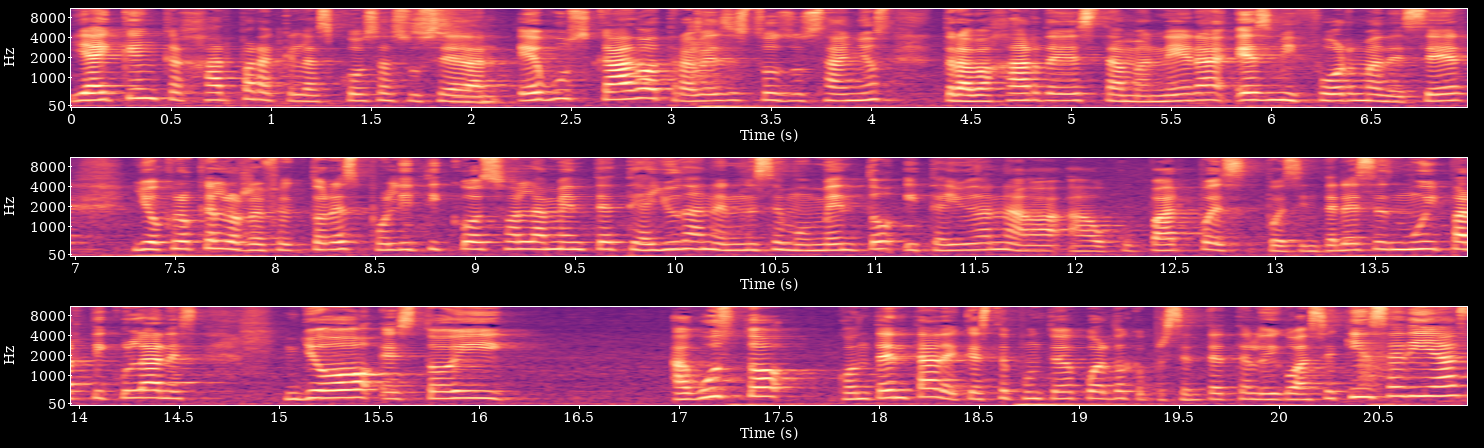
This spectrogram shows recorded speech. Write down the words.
y hay que encajar para que las cosas sucedan. He buscado a través de estos dos años trabajar de esta manera, es mi forma de ser. Yo creo que los reflectores políticos solamente te ayudan en ese momento y te ayudan a, ocupar pues, pues intereses muy particulares. Yo estoy a gusto, contenta de que este punto de acuerdo que presenté, te lo digo, hace 15 días,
